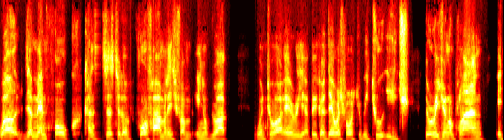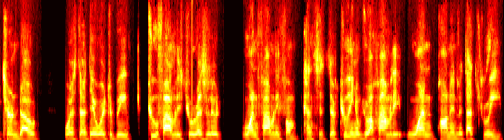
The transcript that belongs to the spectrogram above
Well, the men folk consisted of four families from Inukjuak went to our area because they were supposed to be two each. The original plan, it turned out, was that there were to be two families, two resolute one family from consists of two Inukjuak family, one Pond Inlet. That's three.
